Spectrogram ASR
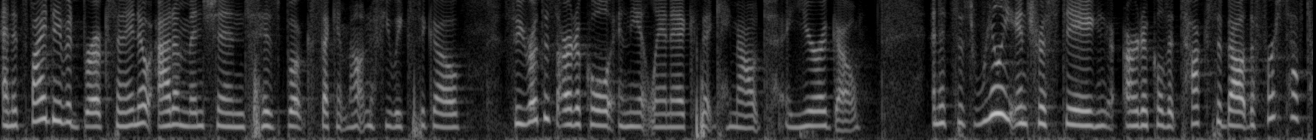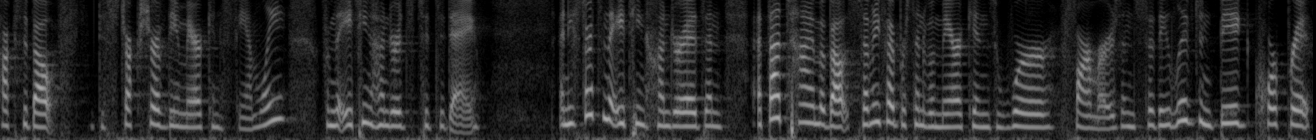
And it's by David Brooks, and I know Adam mentioned his book, Second Mountain, a few weeks ago. So, he wrote this article in The Atlantic that came out a year ago. And it's this really interesting article that talks about the first half talks about f- the structure of the American family from the 1800s to today. And he starts in the 1800s, and at that time, about 75% of Americans were farmers, and so they lived in big corporate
